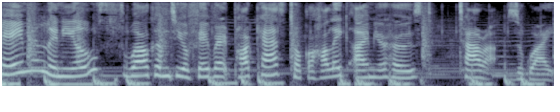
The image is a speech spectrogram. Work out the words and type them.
Hey, millennials. Welcome to your favorite podcast, Talkaholic. I'm your host, Tara Zugwai.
